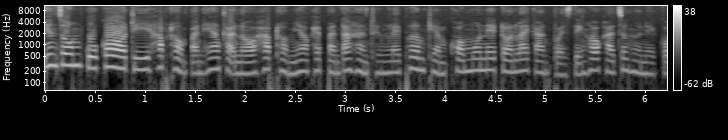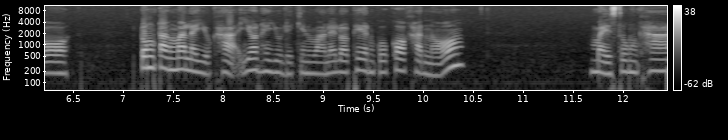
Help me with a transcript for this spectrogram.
ยินจมกูก็ดีฮับถอมปันแห้งค่ะเนาะฮับถอมยาวแค่ปันตั้งหันถึงและเพิ่มเทียมข้อมูลในตอนรายการปล่อยเสียงเฮาค่ะจังหือในก็ตรงตั้งมาอะไรอยู่ค่ะ ย้อนให้อยู่เลยกินหวานในรถเพลกันกูก็ค่ะเนาะใหม่ทรงค่า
